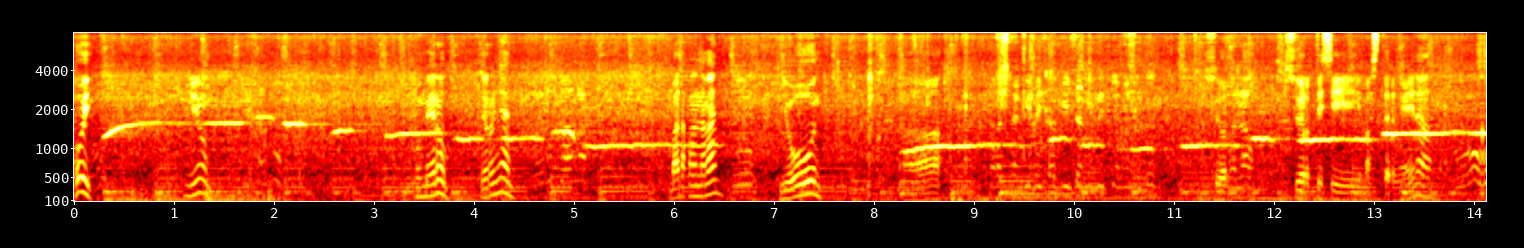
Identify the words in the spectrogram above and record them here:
Uy! Ano yun? Oh, meron. Meron yan. Banak na naman. Yun. Ah, doon? swerte, si Master ngayon ah. Oo,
